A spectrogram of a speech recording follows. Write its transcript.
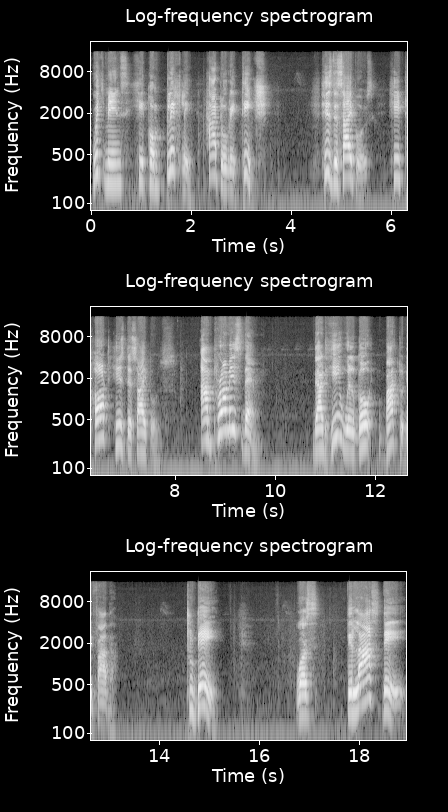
which means he completely had to reteach his disciples, he taught his disciples and promised them that he will go back to the Father. Today was the last day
